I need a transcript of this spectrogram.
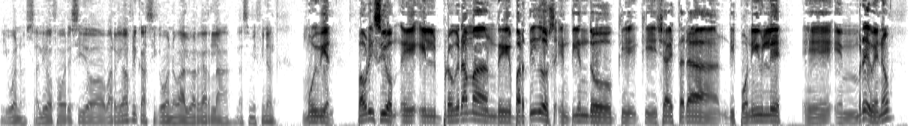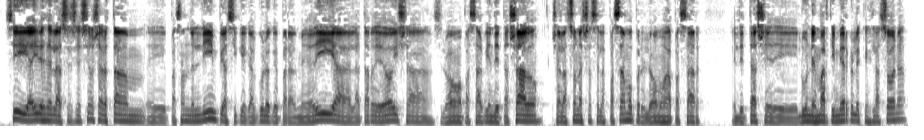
bueno, salió favorecido Barrio África, así que bueno, va a albergar la, semifinal. Muy bien. Fabricio, eh, el programa de partidos entiendo que, que ya estará disponible en breve, ¿no? Sí, ahí desde la asociación ya lo están pasando en limpio, así que calculo que para el mediodía, la tarde de hoy, ya se lo vamos a pasar bien detallado. Ya las zonas ya se las pasamos, pero lo vamos a pasar el detalle de lunes, martes y miércoles, que es la zona.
